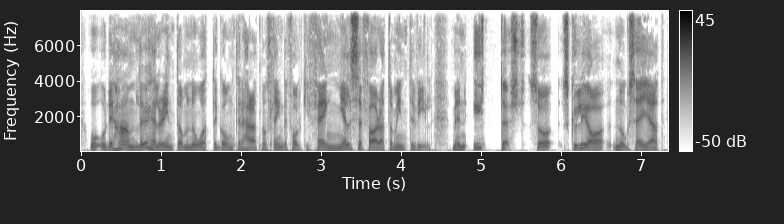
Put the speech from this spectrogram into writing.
Och, och det handlar ju heller inte om en återgång till det här att man slängde folk i fängelse för att de inte vill. Men ytterst så skulle jag nog säga att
